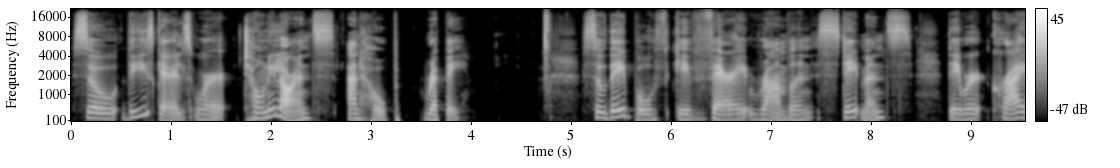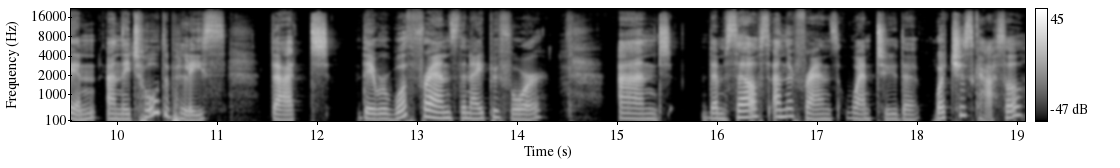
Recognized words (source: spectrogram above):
So these girls were Toni Lawrence and Hope Rippey. So they both gave very rambling statements. They were crying and they told the police that they were with friends the night before and themselves and their friends went to the Witch's Castle.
